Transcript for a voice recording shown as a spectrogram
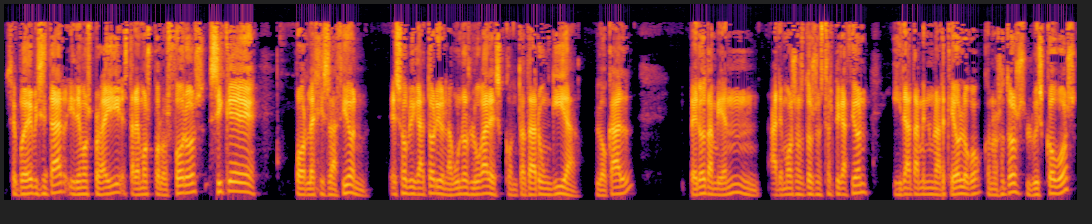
se puede visitar, iremos por ahí, estaremos por los foros. Sí que por legislación es obligatorio en algunos lugares contratar un guía local, pero también haremos nosotros nuestra explicación. Irá también un arqueólogo con nosotros, Luis Cobos,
